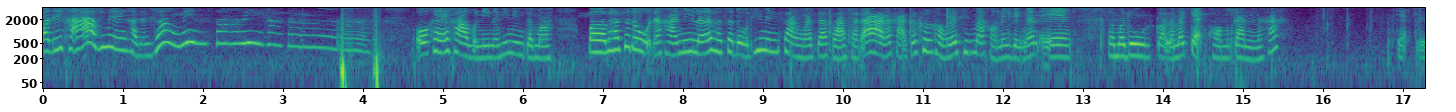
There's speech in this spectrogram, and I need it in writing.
วัสดีค่ะ พี่เมย์ค่ะจากช่องมินซายค่ะ โอเคค่ะ วันนี้นะพี่มินจะมาเปิดพัสดุนะคะ นี่เลยพัสดุที่มินสั่งมาจาก Lazada นะคะ ก็คือของเล่นชิ้นใหม่ของเด็กๆนั่นเอง เรามาดูก่อนแล้วมาแกะพร้อมกันนะคะ แกะเลย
